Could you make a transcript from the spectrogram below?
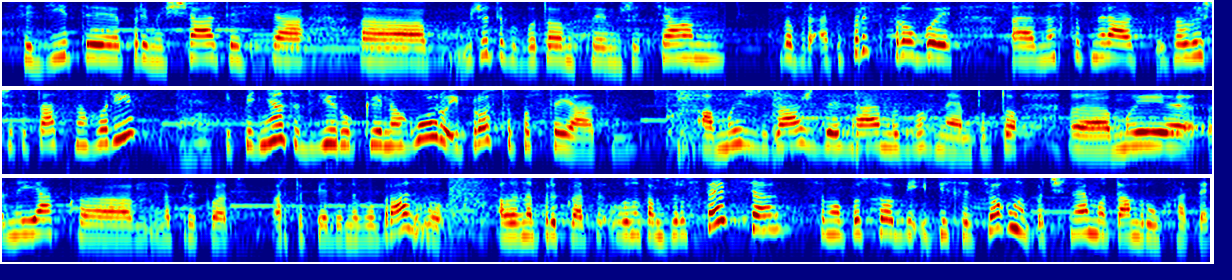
сидіти, приміщатися, е, жити побутовим своїм життям. Добре, а тепер спробуй е, наступний раз залишити таз на горі і підняти дві руки нагору і просто постояти. А ми ж завжди граємо з вогнем. Тобто е, ми не як, е, наприклад, ортопеди не в образу, але, наприклад, воно там зростеться само по собі, і після цього ми почнемо там рухати.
